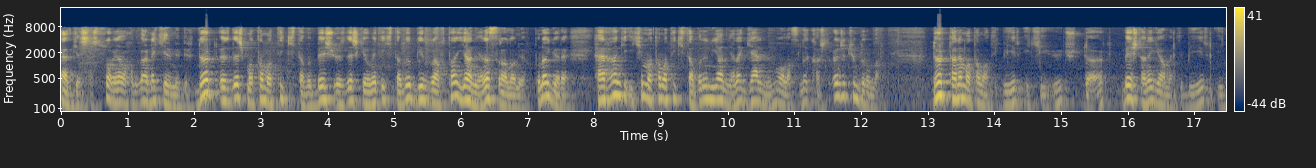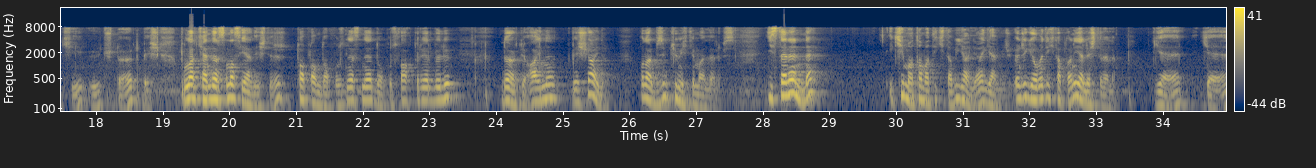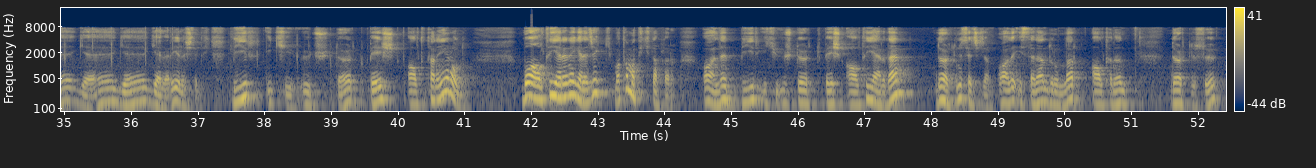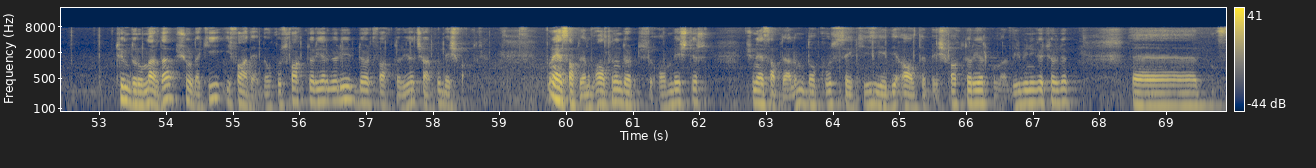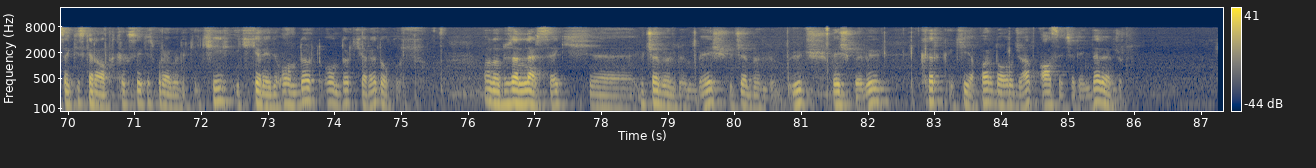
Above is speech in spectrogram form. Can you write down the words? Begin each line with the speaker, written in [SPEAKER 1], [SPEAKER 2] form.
[SPEAKER 1] Evet gençler soruya bakalım. Örnek 21. 4 özdeş matematik kitabı, 5 özdeş geometri kitabı bir rafta yan yana sıralanıyor. Buna göre herhangi iki matematik kitabının yan yana gelmeme olasılığı kaçtır? Önce tüm durumlar. 4 tane matematik. 1, 2, 3, 4. 5 tane geometri. 1, 2, 3, 4, 5. Bunlar kendi arasında nasıl yer değiştirir? Toplam 9 nesne, 9 faktöriyel bölü 4'ü aynı, 5'i aynı. Bunlar bizim tüm ihtimallerimiz. İstenen ne? İki matematik kitabı yan yana gelmeyecek. Önce geometri kitaplarını yerleştirelim. G, G, G, G, G'leri yerleştirdik. 1, 2, 3, 4, 5, 6 tane yer oldu. Bu 6 yere ne gelecek? Matematik kitapları. O halde 1, 2, 3, 4, 5, 6 yerden 4'ünü seçeceğim. O halde istenen durumlar 6'nın dörtlüsü. Tüm durumlar da şuradaki ifade. 9 faktöriyel bölü 4 faktöriyel çarpı 5 faktöriyel. Bunu hesaplayalım. 6'nın dörtlüsü 15'tir. Şunu hesaplayalım. 9, 8, 7, 6, 5 faktöriyel. Bunlar birbirini götürdü. Ee, 8 kere 6, 48. Buraya böldük. 2, 2 kere 7, 14. 14 kere 9. Bunu da düzenlersek e, 3'e böldüm 5, 3'e böldüm 3, 5 bölü 42 yapar. Doğru cevap A seçeneğinde mevcut.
